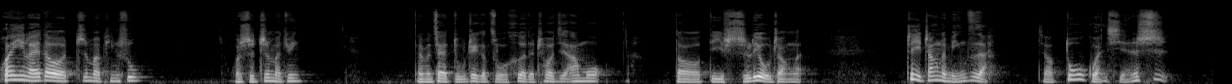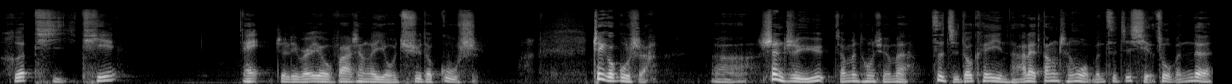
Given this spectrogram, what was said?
欢迎来到芝麻评书，我是芝麻君。咱们在读这个佐贺的超级阿嬷到第十六章了。这一章的名字啊叫多管闲事和体贴。哎，这里边又发生了有趣的故事。这个故事啊啊，甚至于咱们同学们自己都可以拿来当成我们自己写作文的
